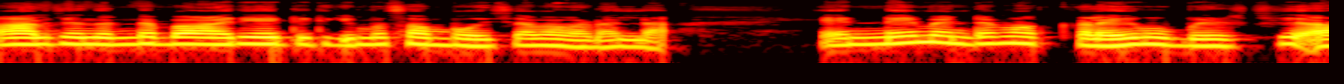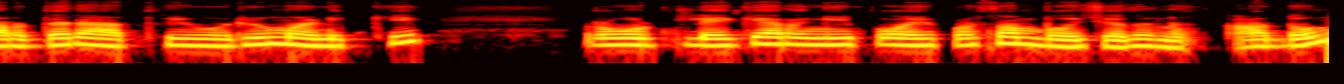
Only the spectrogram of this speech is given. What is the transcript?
ബാലചന്ദ്രന്റെ ഭാര്യയായിട്ടിരിക്കുമ്പോൾ സംഭവിച്ച അപകടമല്ല. എന്നെയും എന്റെ മക്കളെയും ഉപേക്ഷിച്ച് അർദ്ധരാത്രി ഒരു മണിക്ക് റോട്ടിലേക്ക് ഇറങ്ങിപ്പോയപ്പോൾ സംഭവിച്ചതാണ്. അതും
